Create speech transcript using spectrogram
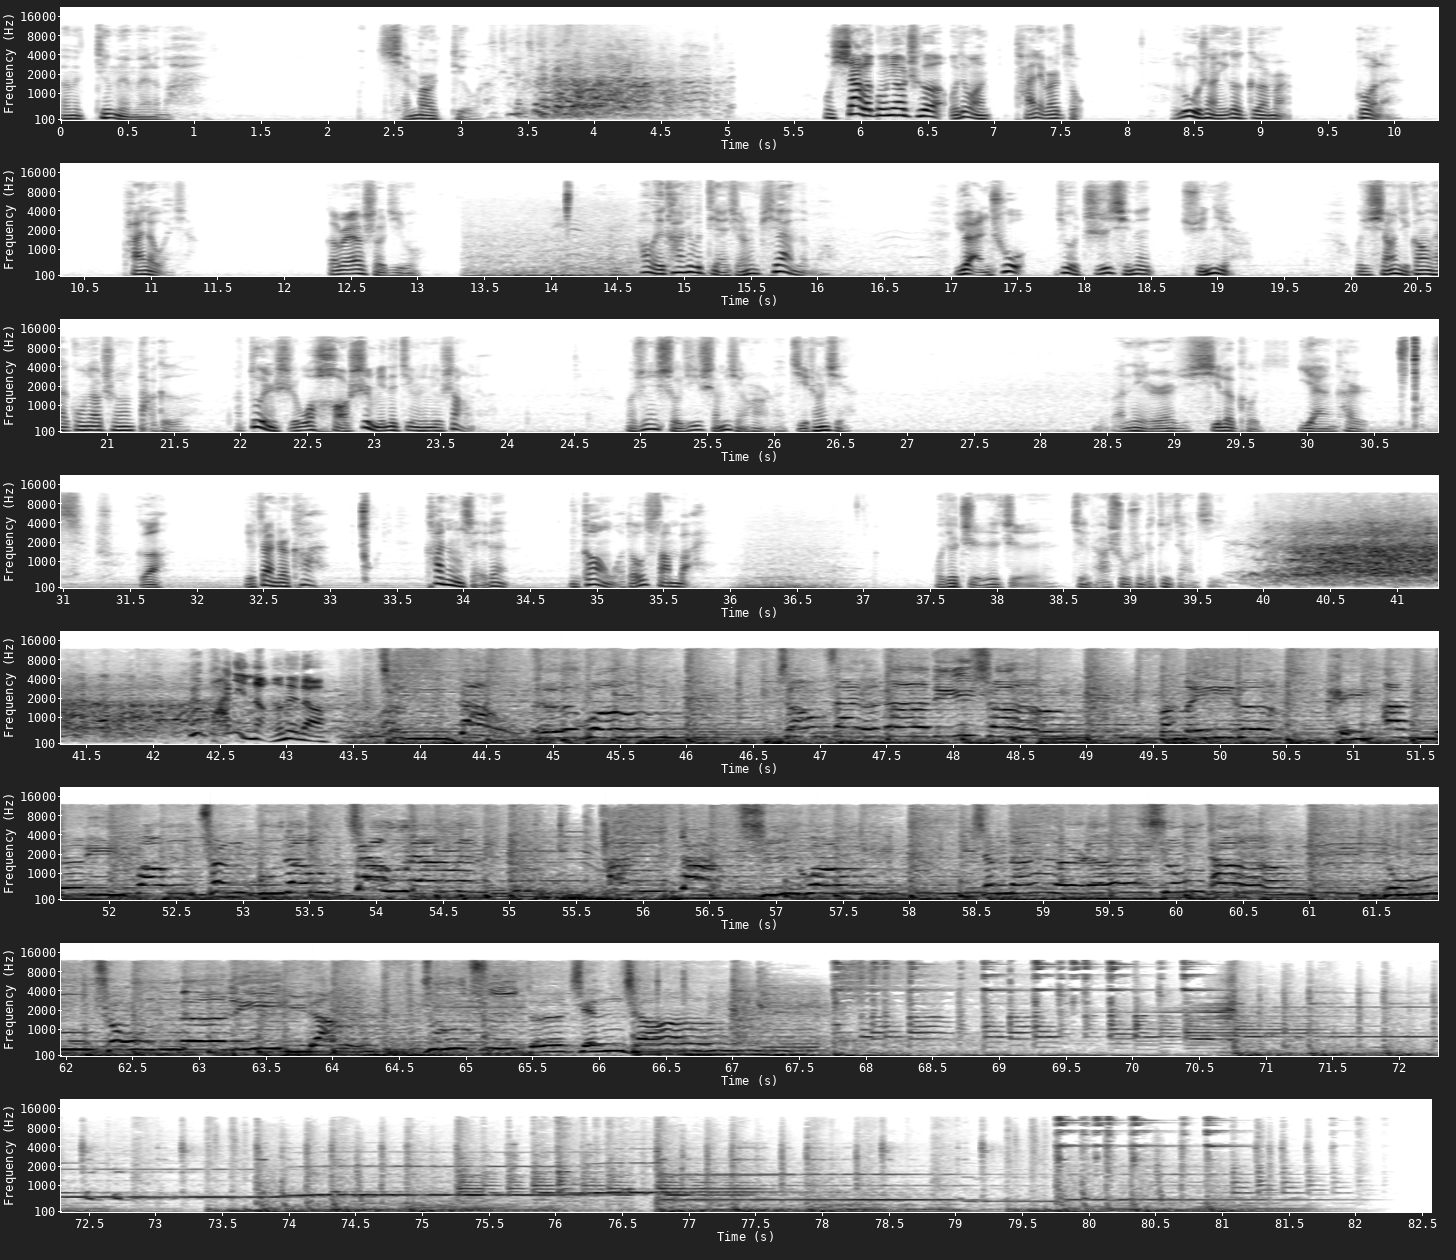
朋友们听明白了吗？钱包丢了。我下了公交车，我就往台里边走。路上一个哥们儿过来，拍了我一下。哥们儿要手机不？啊，我一看，这不典型骗子吗？远处就有执勤的巡警，我就想起刚才公交车上大哥，啊，顿时我好市民的精神就上来了。我说你手机什么型号的？几成新？完，那人就吸了口烟，开始说：“哥，你就站这看，看中谁的？你告诉我，都三百。”我就指着指警察叔叔的对讲机，别把你能耐的！正道的光照在了大地上，把每个黑暗的地方全部像男儿的胸膛，有无穷的力量，如此的坚强。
